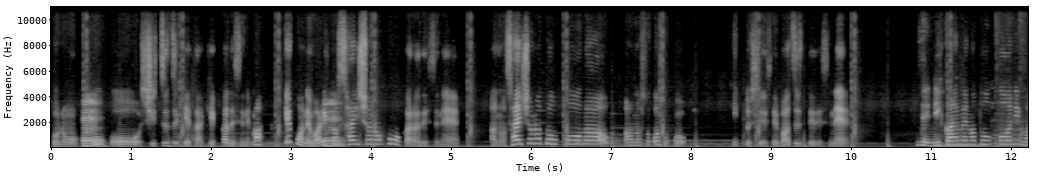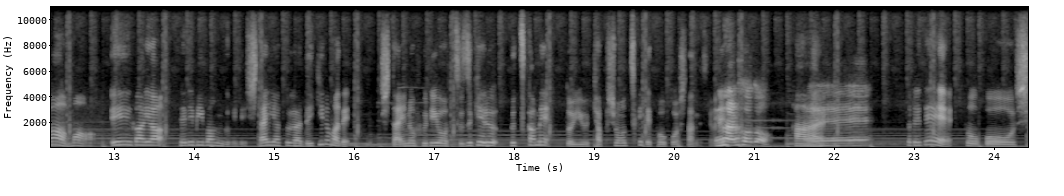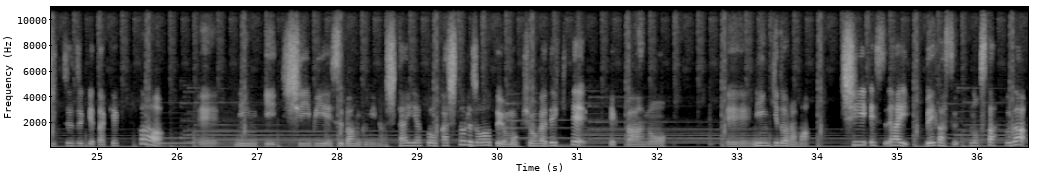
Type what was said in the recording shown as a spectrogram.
このうん投稿をし続けた結果ですね、まあ、結構ね、割と最初の方からですね、あの最初の投稿があのそこそこヒットしてですね、バズってですね、で、2回目の投稿には、まあ、映画やテレビ番組で死体役ができるまで死体のふりを続ける2日目というキャプションをつけて投稿したんですよね。なるほど。はい。へそれで投稿をし続けた結果、えー人気 CBS 番組の死体役を勝ち取るぞという目標ができて、結果、あの、えー人気ドラマ CSI ベガスのスタッフが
